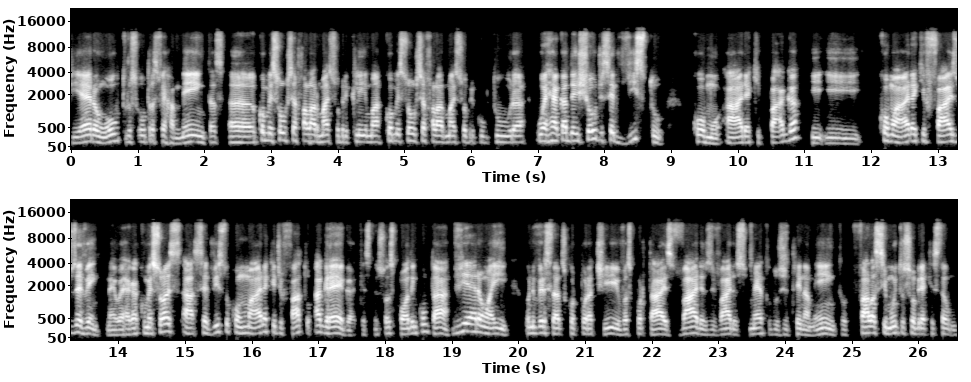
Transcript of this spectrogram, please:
vieram outros outras ferramentas, uh, começou-se a falar mais sobre clima, começou-se a falar mais sobre cultura. O RH deixou de ser visto como a área que paga e, como a área que faz os eventos. Né? O RH começou a, a ser visto como uma área que de fato agrega, que as pessoas podem contar. Vieram aí universidades corporativas, portais, vários e vários métodos de treinamento. Fala-se muito sobre a questão,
